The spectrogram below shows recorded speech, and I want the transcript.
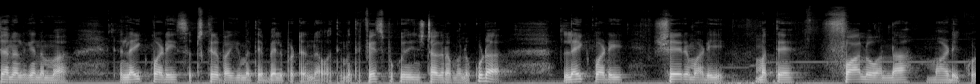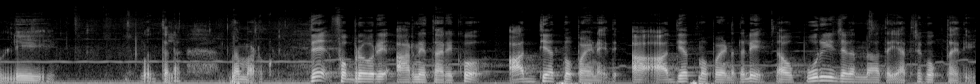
ಚಾನಲ್ಗೆ ನಮ್ಮ ಲೈಕ್ ಮಾಡಿ, ಸಬ್ಸ್ಕ್ರೈಬ್ ಆಗಿ, ಮತ್ತು ಬೆಲ್ ಬಟನ್ನ ಒತ್ತಿ, ಮತ್ತು ಫೇಸ್ಬುಕ್ ಇನ್ಸ್ಟಾಗ್ರಾಮಲ್ಲೂ ಕೂಡ ಲೈಕ್ ಮಾಡಿ, ಶೇರ್ ಮಾಡಿ, ಮತ್ತು ಫಾಲೋವನ್ನು ಮಾಡಿಕೊಳ್ಳಿ. ಗೊತ್ತಲ್ಲ? ನಾವು ಮಾಡಿಕೊಳ್ಳಿ ಇದೇ ಫೆಬ್ರವರಿ ಆರನೇ ತಾರೀಕು ಆಧ್ಯಾತ್ಮ ಪಯಣ ಇದೆ. ಆ ಆಧ್ಯಾತ್ಮ ಪಯಣದಲ್ಲಿ ನಾವು ಪೂರಿ ಜಗನ್ನಾಥ ಯಾತ್ರೆಗೆ ಹೋಗ್ತಾ ಇದ್ದೀವಿ.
